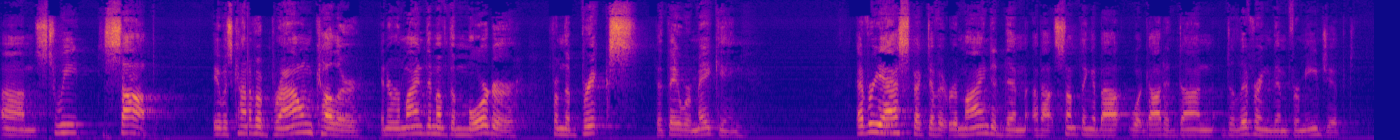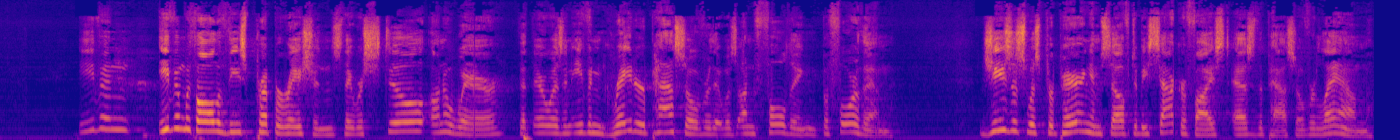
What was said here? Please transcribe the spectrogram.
um, sweet sop. It was kind of a brown color, and it reminded them of the mortar from the bricks that they were making. Every aspect of it reminded them about something about what God had done delivering them from Egypt. Even, even with all of these preparations, they were still unaware that there was an even greater Passover that was unfolding before them. Jesus was preparing himself to be sacrificed as the Passover lamb.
